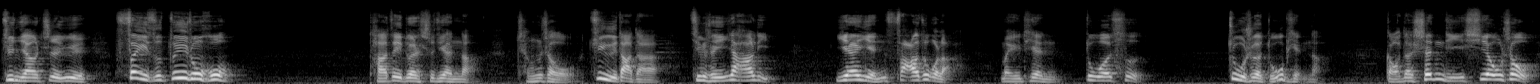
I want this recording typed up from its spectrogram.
均将置于废止堆中乎？他这段时间呢，承受巨大的精神压力，烟瘾发作了，每天多次注射毒品呢，搞得身体消瘦，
